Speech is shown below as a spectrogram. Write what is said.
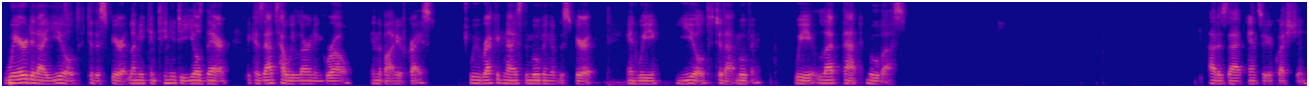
Where did I yield to the Spirit? Let me continue to yield there because that's how we learn and grow in the body of Christ. we recognize the moving of the Spirit and we yield to that moving. We let that move us. How does that answer your question?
